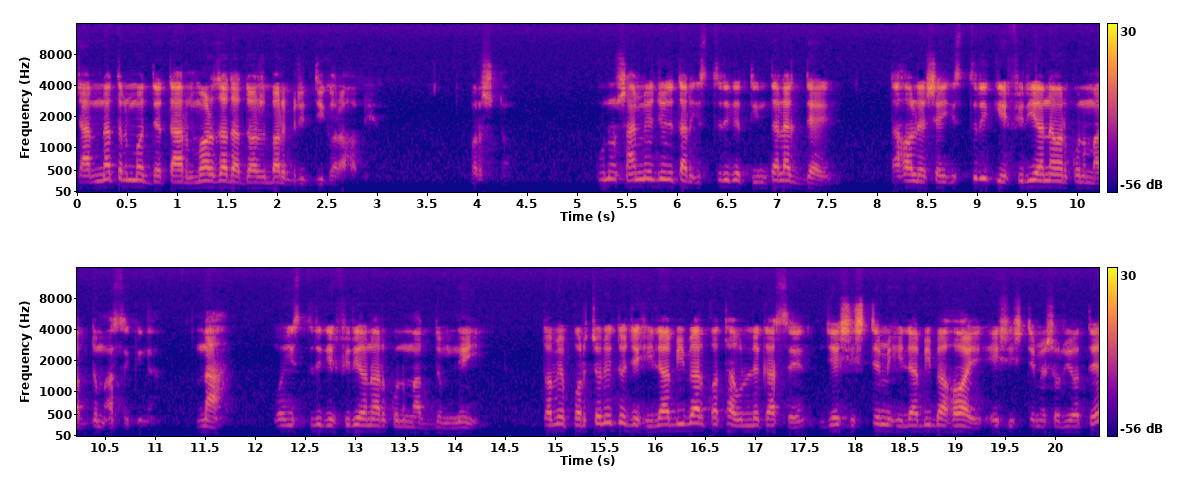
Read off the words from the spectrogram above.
জান্নাতের মধ্যে তার মর্যাদা দশবার বৃদ্ধি করা হবে। প্রশ্ন, কোনো স্বামী যদি তার স্ত্রীকে তিন তালাক দেয়, তাহলে সেই স্ত্রীকে ফিরিয়ে নেওয়ার কোনো মাধ্যম আছে কিনা? না, ওই স্ত্রীকে ফিরিয়ে নেওয়ার কোনো মাধ্যম নেই। তবে প্রচলিত যে হিলা বিবাহ কথা উল্লেখ আছে, যে সিস্টেমে হিলা বিবাহ হয়, এই সিস্টেমে শরীয়তে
